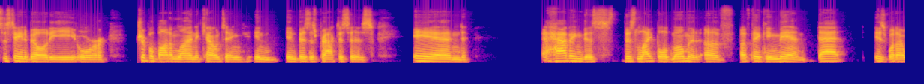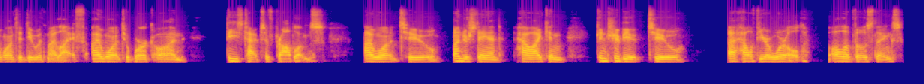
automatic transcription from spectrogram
sustainability or triple bottom line accounting in in business practices. And having this this light bulb moment of of thinking man that is what i want to do with my life. I want to work on these types of problems. I want to understand how i can contribute to a healthier world. All of those things.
